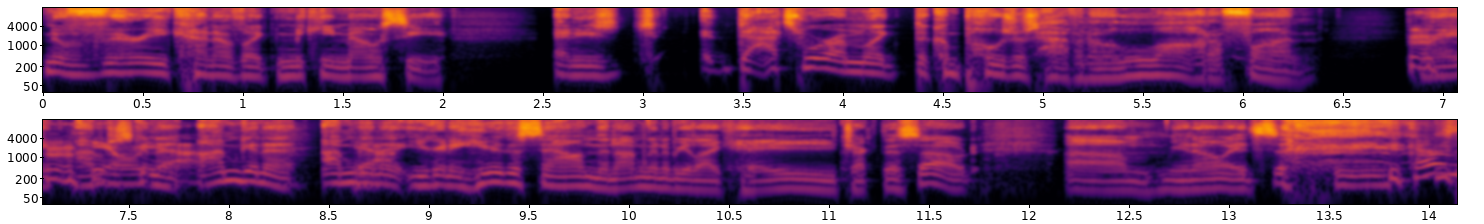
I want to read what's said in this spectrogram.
You know, very kind of like Mickey Mousey, and he's that's where I'm like the composer's having a lot of fun. Right, I'm just Oh, gonna, yeah. I'm gonna, I'm gonna, you're gonna hear the sound, then I'm gonna be like, hey, check this out. Um, you know, it's He's coming.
